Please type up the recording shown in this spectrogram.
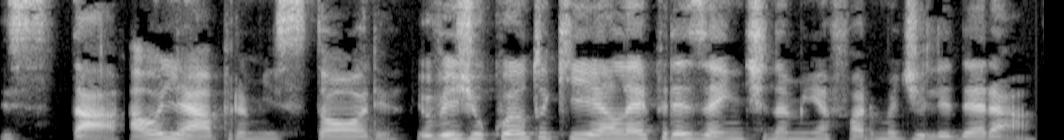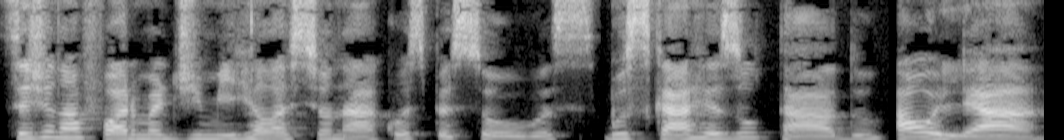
está. Ao olhar para minha história, eu vejo o quanto que ela é presente na minha forma de liderar, seja na forma de me relacionar com as pessoas, buscar resultado. Ao olhar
